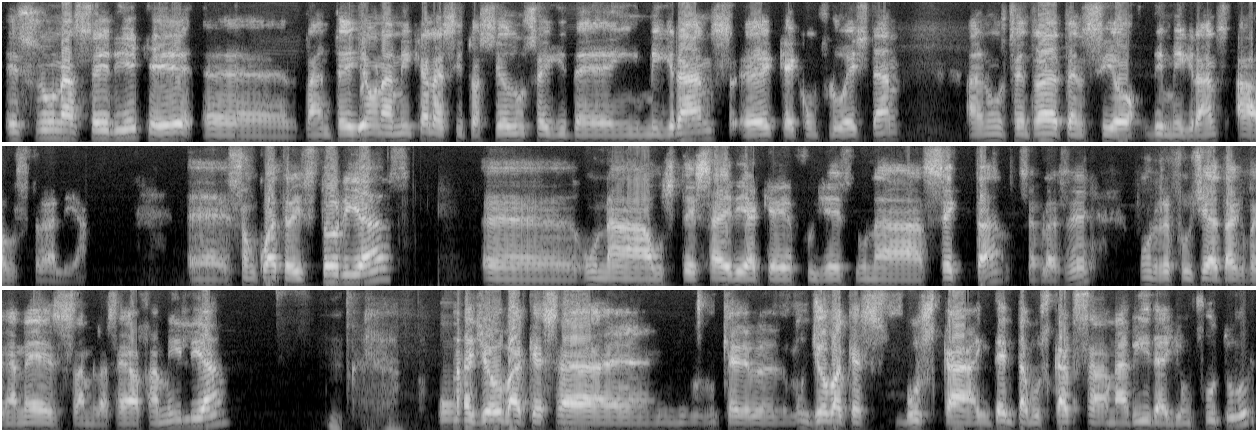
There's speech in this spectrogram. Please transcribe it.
és una sèrie que eh, planteja una mica la situació d'un seguit d'immigrants eh, que conflueixen en un centre d'atenció d'immigrants a Austràlia. Eh, són quatre històries, eh, una hostessa aèria que fugeix d'una secta, sembla ser, un refugiat afganès amb la seva família, una jove que, eh, que un jove que es busca, intenta buscar-se una vida i un futur,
